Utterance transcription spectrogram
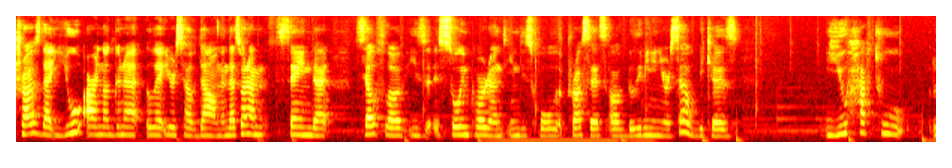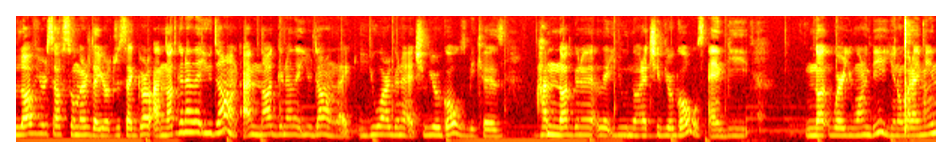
trust that you are not gonna let yourself down. And that's what i'm saying that self-love is so important in this whole process of believing in yourself because you have to love yourself so much that you're just like girl i'm not gonna let you down. I'm not gonna let you down. Like you are gonna achieve your goals because i'm not gonna let you not achieve your goals and be not where you want to be. You know what i mean?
